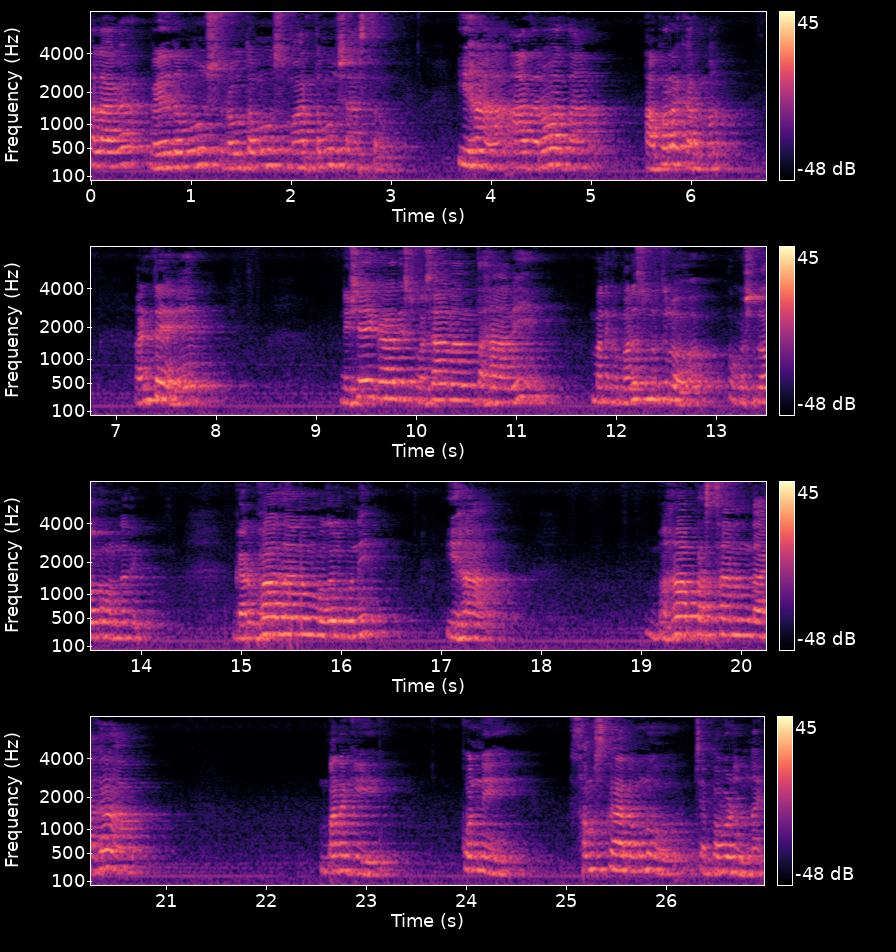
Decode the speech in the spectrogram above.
అలాగా వేదము శ్రౌతము స్మార్తము శాస్త్రం ఇహ ఆ తర్వాత అపర కర్మ. అంటే నిషేకాది శ్మశానాంత అని మనకి మనుస్మృతిలో ఒక శ్లోకం ఉన్నది. గర్భాధానం మొదలుకొని ఇహ మహాప్రస్థానం దాకా మనకి కొన్ని సంస్కారములు చెప్పబడి ఉన్నాయి.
